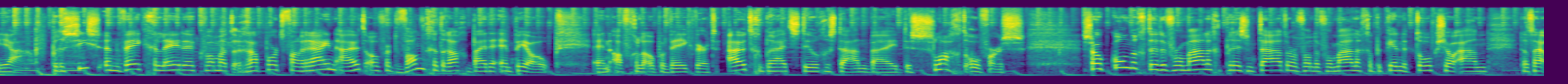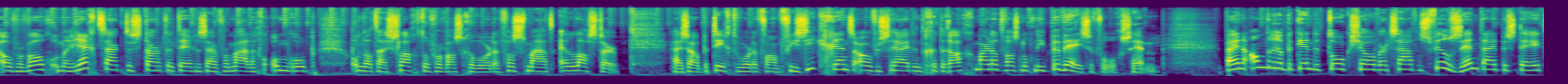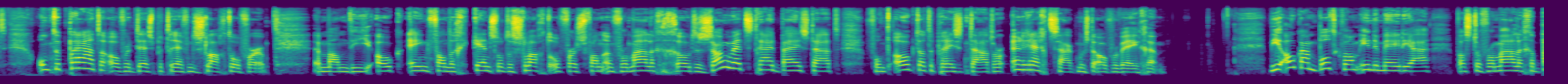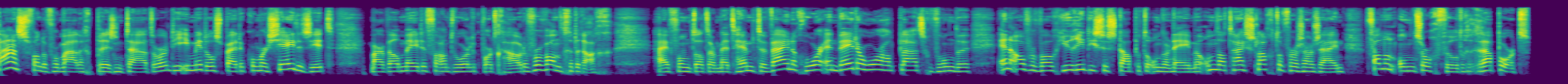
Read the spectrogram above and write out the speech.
Ja, precies een week geleden kwam het rapport van Rijn uit over het wangedrag bij de NPO. En afgelopen week werd uitgebreid stilgestaan bij de slachtoffers. Zo kondigde de voormalige presentator van de voormalige bekende talkshow aan dat hij overwoog om een rechtszaak te starten tegen zijn voormalige omroep, omdat hij slachtoffer was geworden van smaad en laster. Hij zou beticht worden van fysiek grensoverschrijdend gedrag, maar dat was nog niet bewezen volgens hem. Bij een andere bekende talkshow werd s'avonds veel zendtijd besteed om te praten over het desbetreffende slachtoffer. Een man die ook een van de gecancelde slachtoffers van een voormalige grote zangwedstrijd bijstaat, vond ook dat de presentator een rechtszaak moest overwegen. Wie ook aan bod kwam in de media was de voormalige baas van de voormalige presentator, die inmiddels bij de commerciële zit, maar wel mede verantwoordelijk wordt gehouden voor wangedrag. Hij vond dat er met hem te weinig hoor en wederhoor had plaatsgevonden en overwoog juridische stappen te ondernemen omdat hij slachtoffer zou zijn van een onzorgvuldig rapport.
